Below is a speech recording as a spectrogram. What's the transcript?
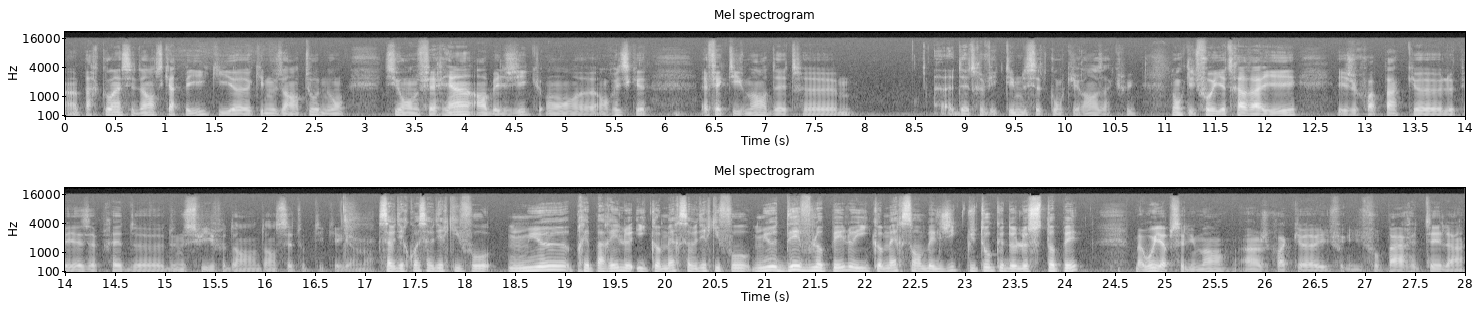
hein. Par coïncidence, quatre pays qui, euh, qui nous entourent. Donc, si on ne fait rien en Belgique, on, euh, on risque effectivement d'être euh, euh, d'être victime de cette concurrence accrue. Donc, il faut y travailler. Et je ne crois pas que le PS est prêt de, de nous suivre dans, dans cette optique également. Ça veut dire quoi? Ça veut dire qu'il faut mieux préparer le e-commerce? Ça veut dire qu'il faut mieux développer le e-commerce en Belgique plutôt que de le stopper? Ben oui, absolument. hein. je crois qu'il ne faut, il faut pas arrêter la,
